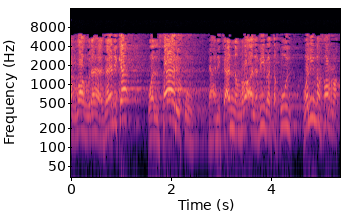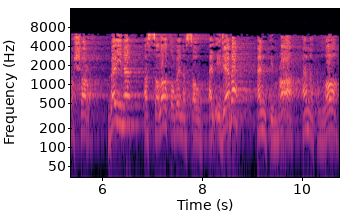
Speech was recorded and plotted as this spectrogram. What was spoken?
الله لها ذلك والفارق يعني كأن امرأة لبيبة تقول ولم فرق الشرع بين الصلاة وبين الصوم؟ الإجابة أنت امرأة أمة الله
